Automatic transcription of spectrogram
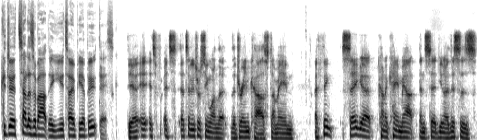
could you tell us about the Utopia boot disc? Yeah, it, it's it's it's an interesting one. That the Dreamcast. I mean, I think Sega kind of came out and said, you know, this is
